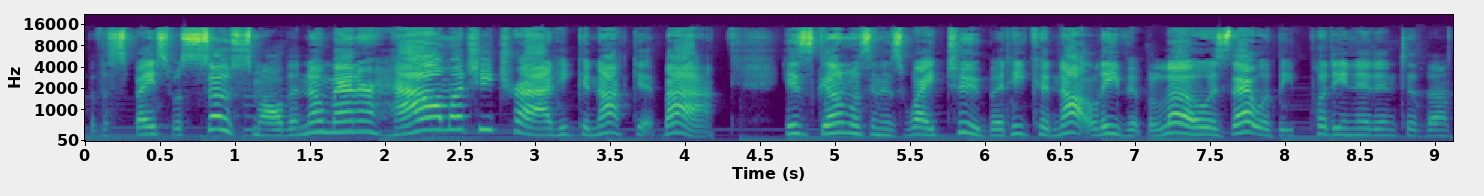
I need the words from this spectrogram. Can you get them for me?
but the space was so small that no matter how much he tried, he could not get by. His gun was in his way too, but he could not leave it below, as that would be putting it into the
